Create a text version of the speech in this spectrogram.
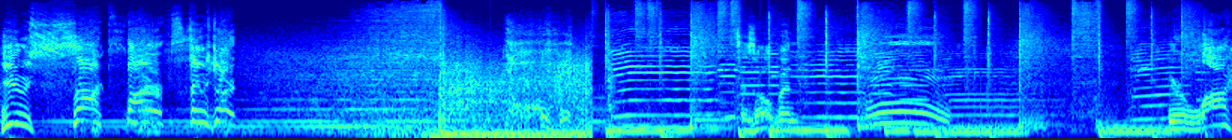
You suck, fire extinguisher! it says open. Mm. Your lock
